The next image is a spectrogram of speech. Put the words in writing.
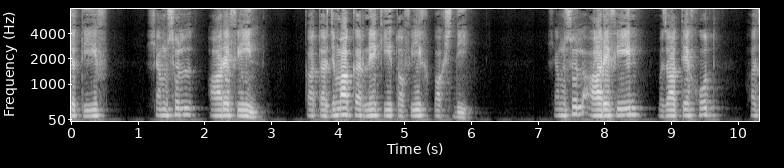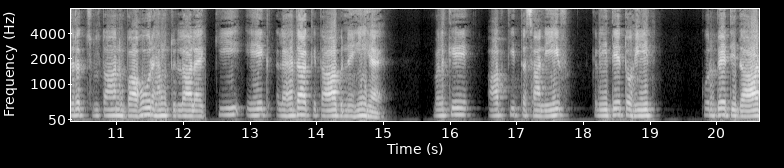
لطیف شمس العارفین۔ کا ترجمہ کرنے کی توفیق بخش دی۔ شمس العارفین بذات خود حضرت سلطان باہو رحمۃ اللہ علیہ کی ایک علیحدہ کتاب نہیں ہے، بلکہ آپ کی تصانیف، کلید توحید، قرب دیدار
